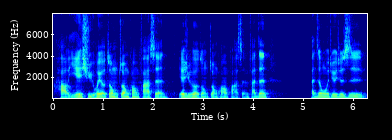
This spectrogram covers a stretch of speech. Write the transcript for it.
好，也许会有这种状况发生，也许会有这种状况发生。反正反正我觉得就是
